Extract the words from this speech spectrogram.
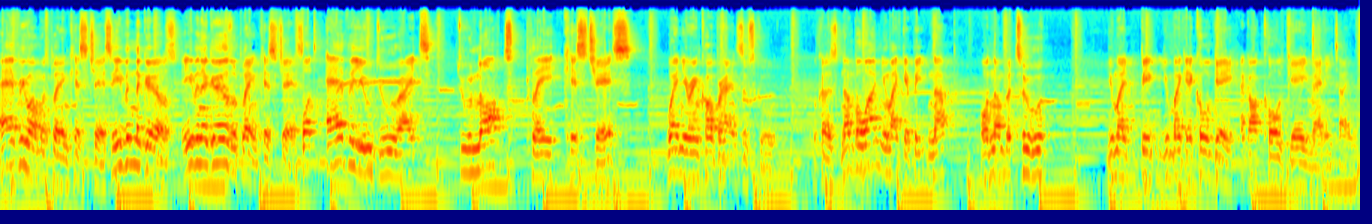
Everyone was playing Kiss Chase, even the girls. Even the girls were playing Kiss Chase. Whatever you do right, do not play Kiss Chase when you're in comprehensive school. Because number one, you might get beaten up, or number two, you might be you might get called gay. I got called gay many times.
